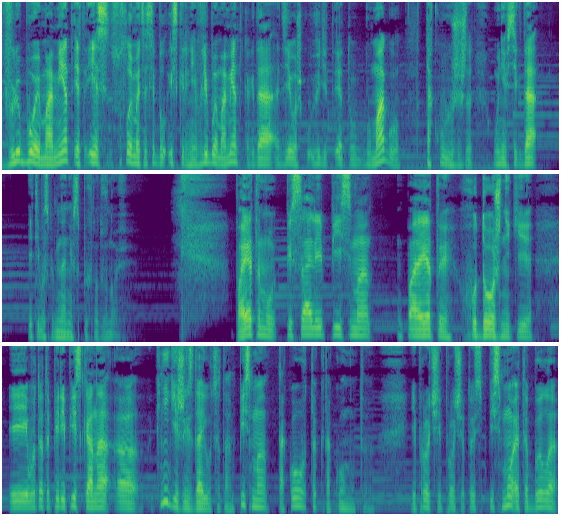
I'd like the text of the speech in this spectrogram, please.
в любой момент, это если, с условием, если был искренний, в любой момент, когда девушка увидит эту бумагу, такую же, что у нее всегда эти воспоминания вспыхнут вновь. Поэтому писали письма поэты, художники, и вот эта переписка, она... Э, книги же издаются там, письма такого-то к такому-то, и прочее, прочее. То есть письмо это было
